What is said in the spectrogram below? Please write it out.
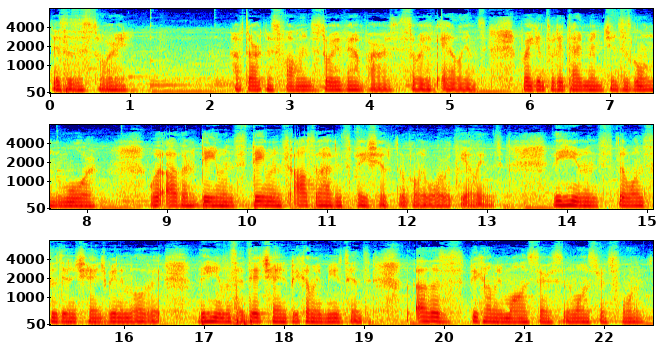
This is a story of darkness falling, the story of vampires, the story of aliens breaking through the dimensions, is going on war with other demons. Demons also having spaceships and going to war with the aliens. The humans, the ones who didn't change, being in the middle of it. The humans that did change, becoming mutants. Others becoming monsters in monstrous forms.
